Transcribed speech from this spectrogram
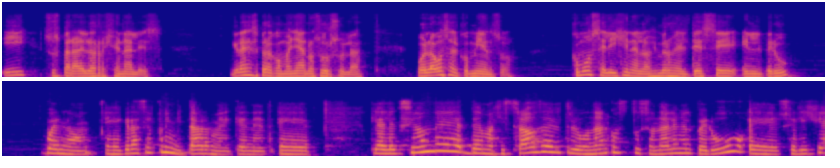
y sus paralelos regionales. Gracias por acompañarnos, Úrsula. Volvamos al comienzo. ¿Cómo se eligen a los miembros del TC en el Perú? Bueno, eh, gracias por invitarme, Kenneth. Eh, la elección de, magistrados del Tribunal Constitucional en el Perú eh, se elige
